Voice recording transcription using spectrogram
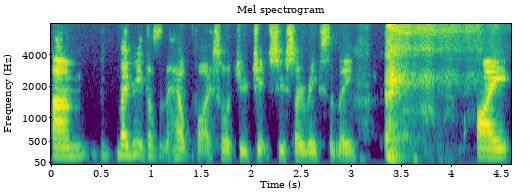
Um, maybe it doesn't help that I saw Jiu Jitsu so recently. I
